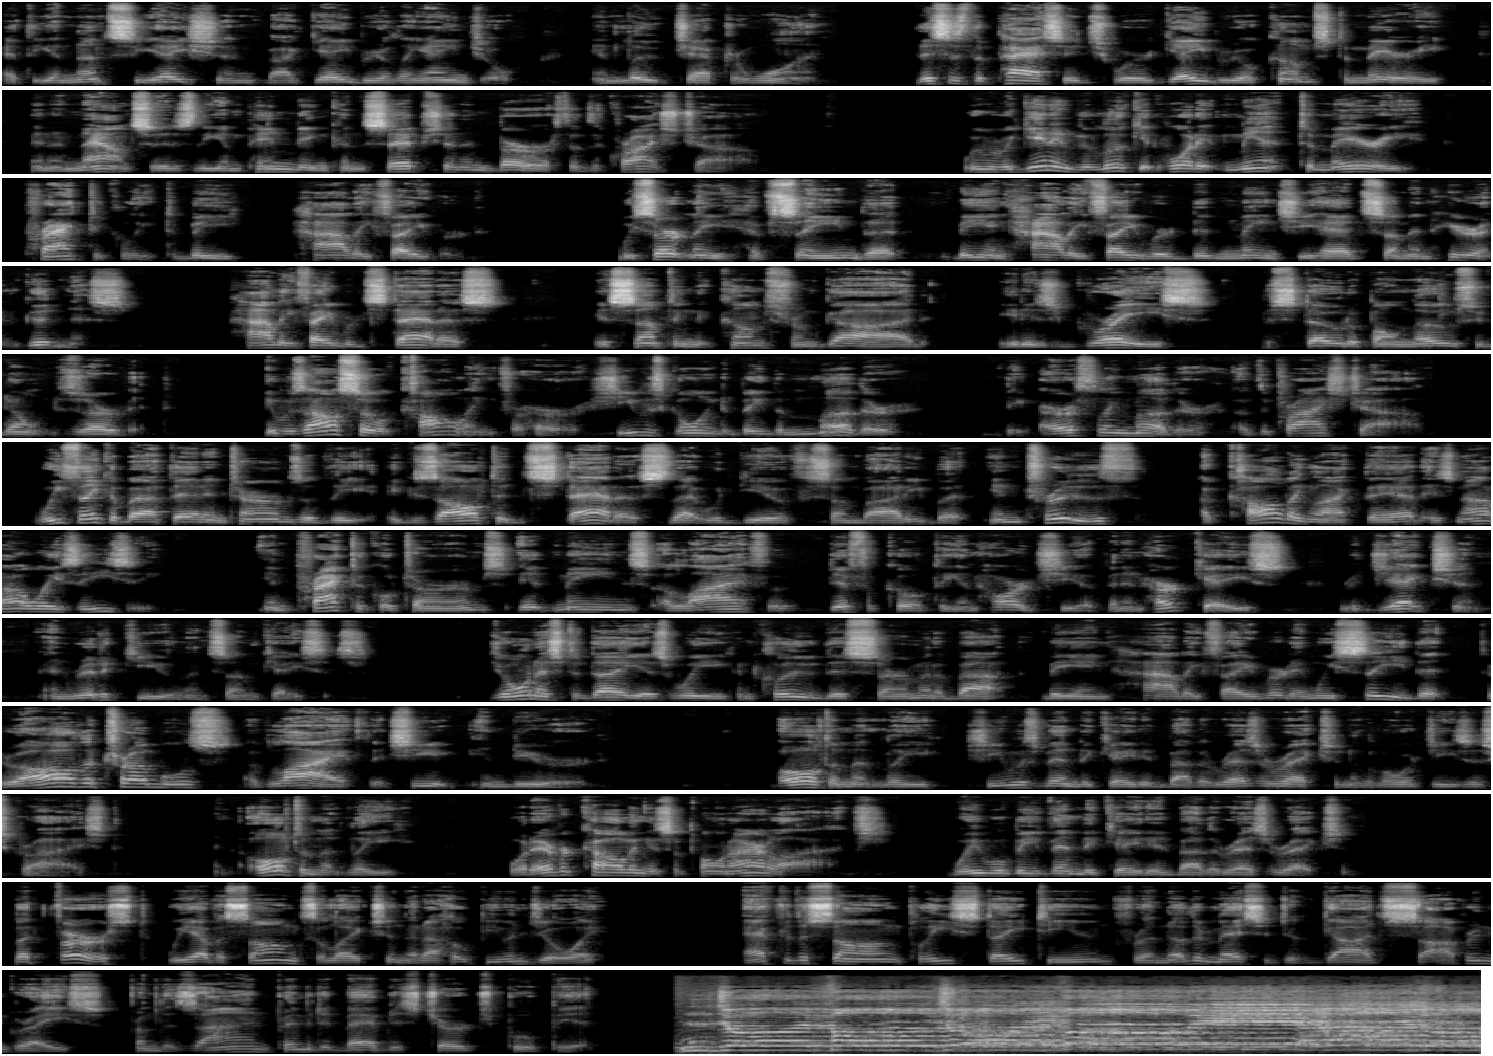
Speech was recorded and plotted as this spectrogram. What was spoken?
at the Annunciation by Gabriel the angel in Luke chapter 1. This is the passage where Gabriel comes to Mary and announces the impending conception and birth of the Christ child. We were beginning to look at what it meant to Mary practically to be highly favored. We certainly have seen that being highly favored didn't mean she had some inherent goodness. Highly favored status is something that comes from God. It is grace bestowed upon those who don't deserve it. It was also a calling for her. She was going to be the mother, the earthly mother of the Christ child. We think about that in terms of the exalted status that would give somebody, but in truth, a calling like that is not always easy. In practical terms, it means a life of difficulty and hardship, and in her case, rejection and ridicule in some cases. Join us today as we conclude this sermon about being highly favored, and we see that through all the troubles of life that she endured, ultimately she was vindicated by the resurrection of the Lord Jesus Christ. And ultimately, whatever calling is upon our lives, we will be vindicated by the resurrection. But first, we have a song selection that I hope you enjoy. After the song, please stay tuned for another message of God's sovereign grace from the Zion Primitive Baptist Church pulpit. Joyful, joyful, we adore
